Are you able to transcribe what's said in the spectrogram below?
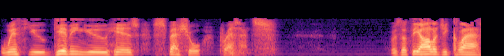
with you, giving you His special presence. It was a theology class.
